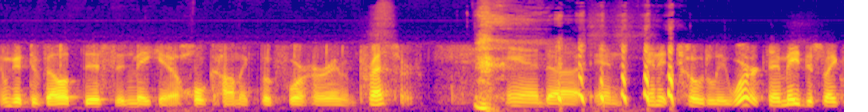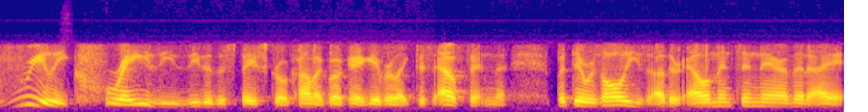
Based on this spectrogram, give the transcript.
I'm gonna develop this and make it a whole comic book for her and impress her and uh, and and it totally worked. I made this like really crazy Zita the Space Girl comic book. I gave her like this outfit, and the, but there was all these other elements in there that I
